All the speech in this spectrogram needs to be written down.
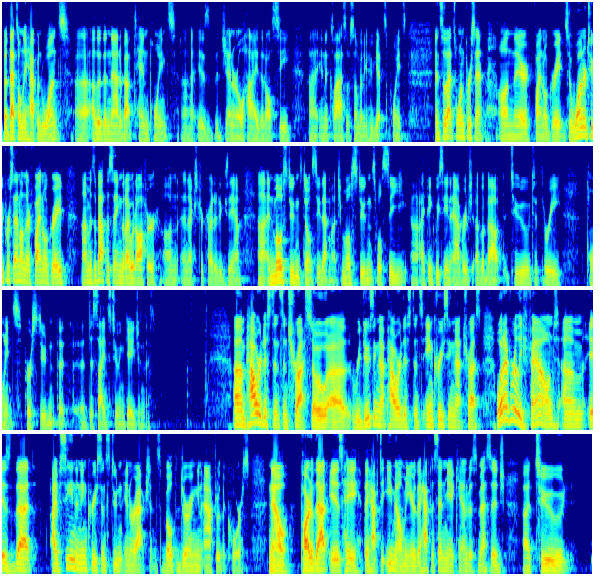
but that's only happened once. Uh, other than that, about 10 points uh, is the general high that I'll see uh, in a class of somebody who gets points. And so that's 1% on their final grade. So 1 or 2% on their final grade um, is about the same that I would offer on an extra credit exam. Uh, and most students don't see that much. Most students will see, uh, I think we see an average of about two to three points per student that uh, decides to engage in this. Um, power distance and trust. So uh, reducing that power distance, increasing that trust. What I've really found um, is that I've seen an increase in student interactions, both during and after the course. Now, part of that is, hey, they have to email me or they have to send me a Canvas message uh, to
